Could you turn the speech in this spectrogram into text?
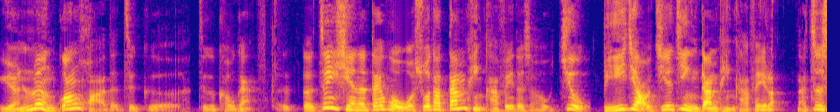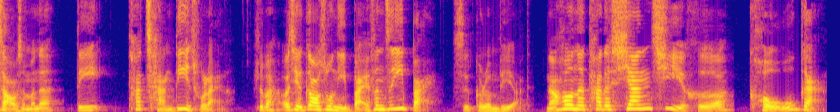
圆润光滑的这个这个口感，呃呃，这些呢，待会我说到单品咖啡的时候，就比较接近单品咖啡了。那至少什么呢？第一，它产地出来了，是吧？而且告诉你百分之一百是哥伦比亚的。然后呢，它的香气和口感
